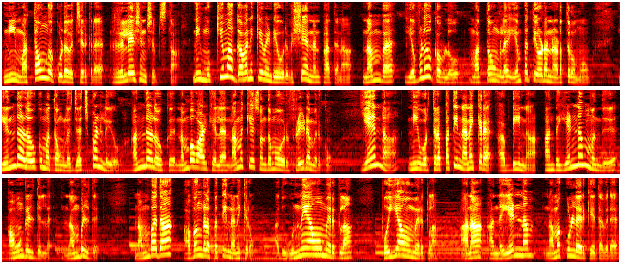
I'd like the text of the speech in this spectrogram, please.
நீ மற்றவங்க கூட வச்சிருக்கிற ரிலேஷன்ஷிப்ஸ் தான். நீ முக்கியமாக கவனிக்க வேண்டிய ஒரு விஷயம் என்னன்னு பார்த்தேன்னா நம்ம எவ்வளோக்கு அவ்வளோ மற்றவங்கள எம்பத்தியோட நடத்துகிறோமோ எந்த அளவுக்கு மற்றவங்கள ஜட்ஜ் பண்ணலையோ அந்த அளவுக்கு நம்ம வாழ்க்கையில் நமக்கே சொந்தமாக ஒரு ஃப்ரீடம் இருக்கும். ஏன்னா நீ ஒருத்தரை பத்தி நினைக்கிற அப்படின்னா அந்த எண்ணம் வந்து அவங்களது இல்ல நம்மளுது நம்ம தான் அவங்கள பத்தி நினைக்கிறோம். அது உண்மையாகவும் இருக்கலாம் பொய்யாகவும் இருக்கலாம். ஆனா அந்த எண்ணம் நமக்குள்ள இருக்கே தவிர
